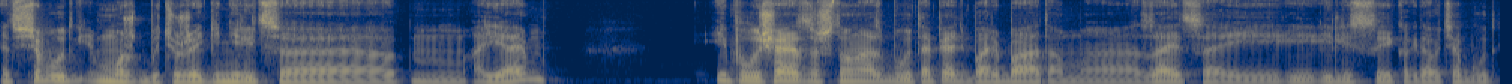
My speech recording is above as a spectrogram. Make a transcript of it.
это все будет, может быть, уже генериться AI, и получается, что у нас будет опять борьба там э, зайца и, и- и лисы, когда у тебя будут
